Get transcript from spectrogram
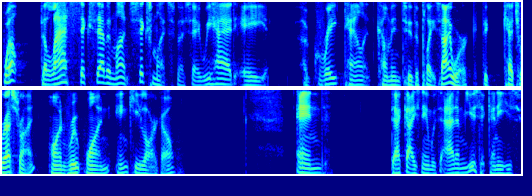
Well, the last six, seven months, six months, I say, we had a a great talent come into the place I work, the Catch Restaurant on Route One in Key Largo, and that guy's name was Adam Musick, and he's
